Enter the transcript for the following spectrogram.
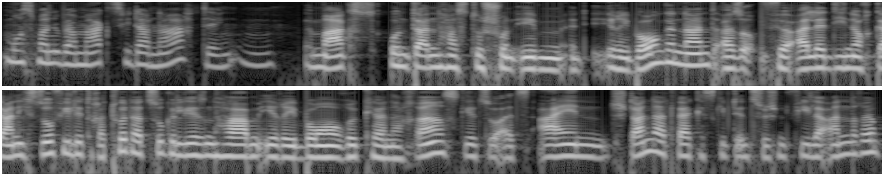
muss man über Marx wieder nachdenken. Marx und dann hast du schon eben Eribon genannt. Also für alle, die noch gar nicht so viel Literatur dazu gelesen haben, Eribon Rückkehr nach Reims gilt so als ein Standardwerk. Es gibt inzwischen viele andere.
